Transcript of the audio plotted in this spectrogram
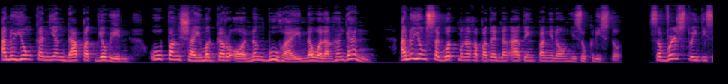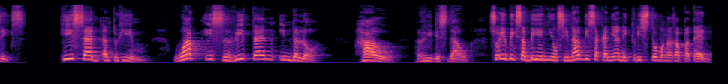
ano yung kanyang dapat gawin upang siya'y magkaroon ng buhay na walang hanggan. Ano yung sagot mga kapatid ng ating Panginoong Heso Kristo? Sa verse 26, He said unto him, What is written in the law? How readest thou. So ibig sabihin yung sinabi sa kanya ni Kristo mga kapatid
